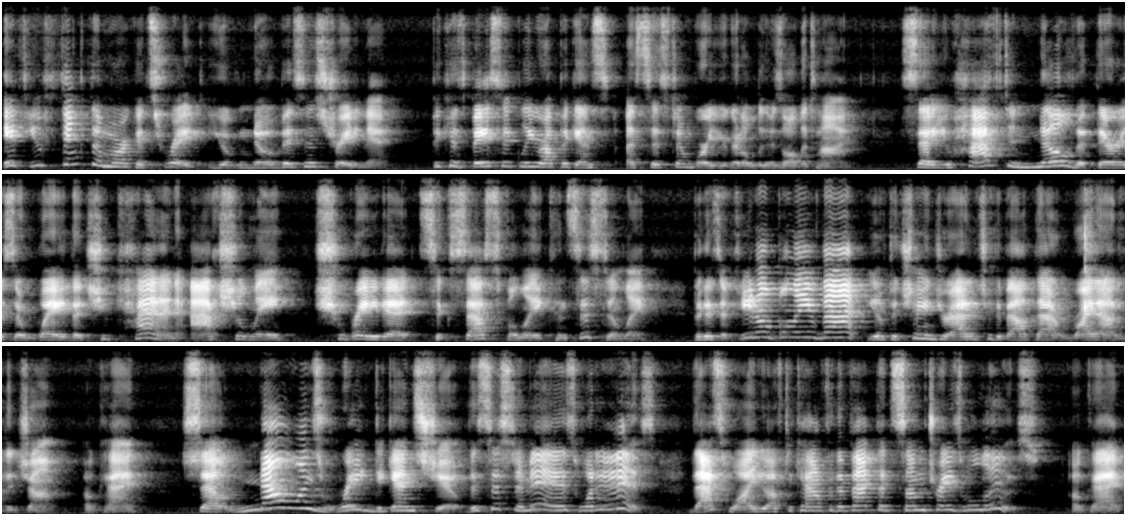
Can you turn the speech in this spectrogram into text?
If you think the market's rigged, you have no business trading it because basically you're up against a system where you're going to lose all the time. So you have to know that there is a way that you can actually trade it successfully, consistently. Because if you don't believe that, you have to change your attitude about that right out of the jump, okay? So no one's rigged against you. The system is what it is. That's why you have to count for the fact that some trades will lose, okay?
